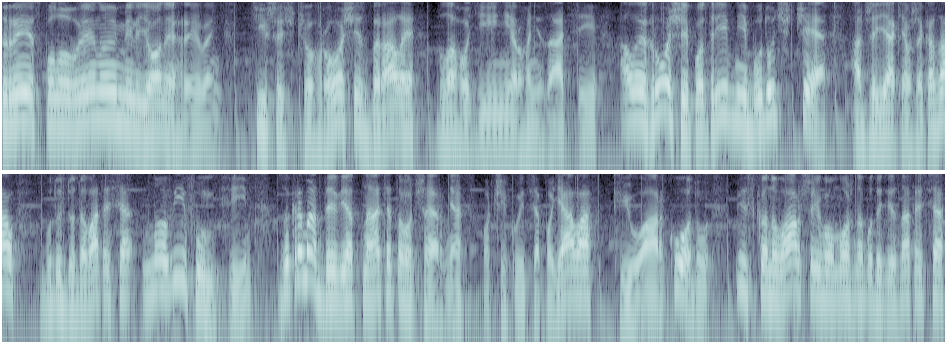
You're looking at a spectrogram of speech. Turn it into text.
3,5 мільйони гривень. Тішить, що гроші збирали благодійні організації, але гроші потрібні будуть ще, адже, як я вже казав, будуть додаватися нові функції. Зокрема, 19 червня очікується поява QR-коду. Відсканувавши його, можна буде дізнатися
